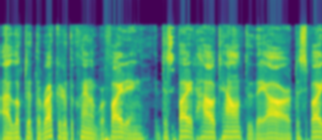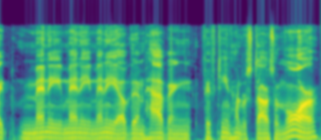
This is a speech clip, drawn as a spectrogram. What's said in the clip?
I looked at the record of the clan that we're fighting despite how talented they are despite many many many of them having 1500 stars or more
